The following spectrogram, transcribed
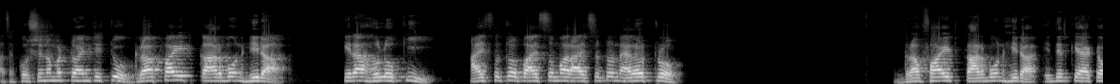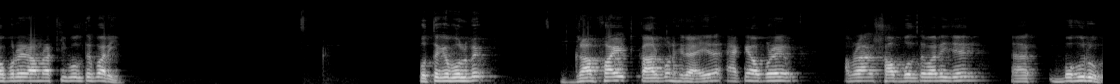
আচ্ছা question number twenty two graphite carbon হীরা, এরা হলো কি? Isotope isomer isotone allotrope graphite, carbon, হীরা, এদেরকে একে অপরের আমরা কি বলতে পারি? প্রত্যেকে বলবে, গ্রাফাইট, কার্বন, হীরা, এর একে অপরের আমরা সব বলতে পারি যে বহুরূপ।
